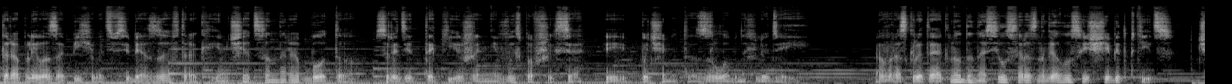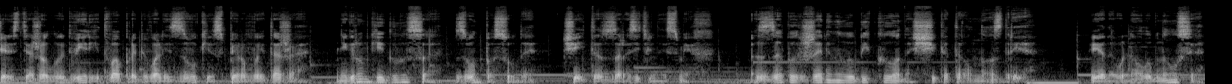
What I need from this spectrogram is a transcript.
торопливо запихивать в себя завтрак и мчаться на работу среди таких же невыспавшихся и почему-то злобных людей. В раскрытое окно доносился разноголосый щебет птиц. Через тяжелую дверь едва пробивались звуки с первого этажа. Негромкие голоса, звон посуды, чей-то заразительный смех – Запах жареного бекона щекотал ноздри. Я довольно улыбнулся,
